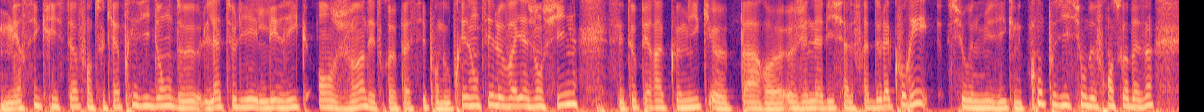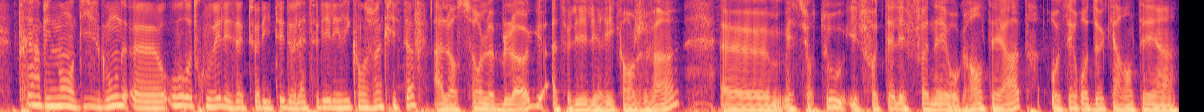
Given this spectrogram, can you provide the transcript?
Merci Christophe, en tout cas président de l'atelier Lyrique Angevin, d'être passé pour nous présenter le voyage en Chine, cet opéra comique euh, par euh, Eugène Labiche, Alfred Delacouré, sur une musique, une composition de François Bazin. Très rapidement, en 10 secondes, euh, où retrouver les actualités de l'atelier Lyrique Angevin, Christophe? Alors sur le blog Atelier Lyrique Angevin, mais surtout il faut téléphoner au Grand Théâtre au 02 41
